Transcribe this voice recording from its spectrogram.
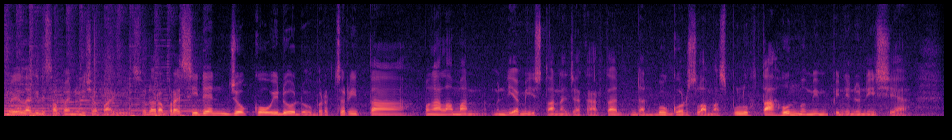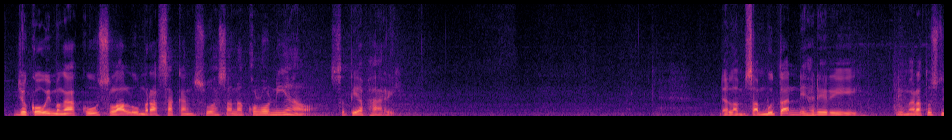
Kembali lagi di Sapa Indonesia Pagi. Saudara Presiden Joko Widodo bercerita pengalaman mendiami Istana Jakarta dan Bogor selama 10 tahun memimpin Indonesia. Jokowi mengaku selalu merasakan suasana kolonial setiap hari. Dalam sambutan dihadiri 517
